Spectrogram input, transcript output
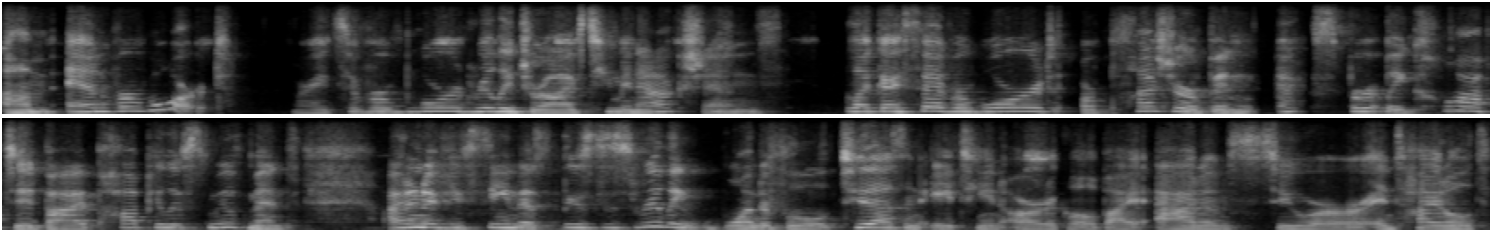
Um, and reward right? So reward really drives human actions. Like I said, reward or pleasure have been expertly co opted by populist movements. I don't know if you've seen this. There's this really wonderful 2018 article by Adam Serwer entitled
